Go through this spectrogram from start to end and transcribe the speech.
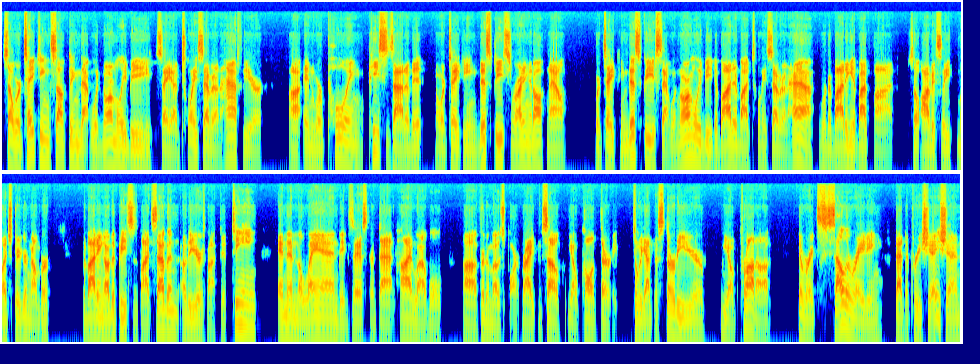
So we're taking something that would normally be, say, a 27 and a half year, uh, and we're pulling pieces out of it, and we're taking this piece and writing it off now, we're taking this piece that would normally be divided by 27 and a half, we're dividing it by five. So obviously much bigger number, dividing other pieces by seven, other years by 15. And then the land exists at that high level uh, for the most part, right? So, you know, call it 30. So we got this 30 year, you know, product that we're accelerating that depreciation,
